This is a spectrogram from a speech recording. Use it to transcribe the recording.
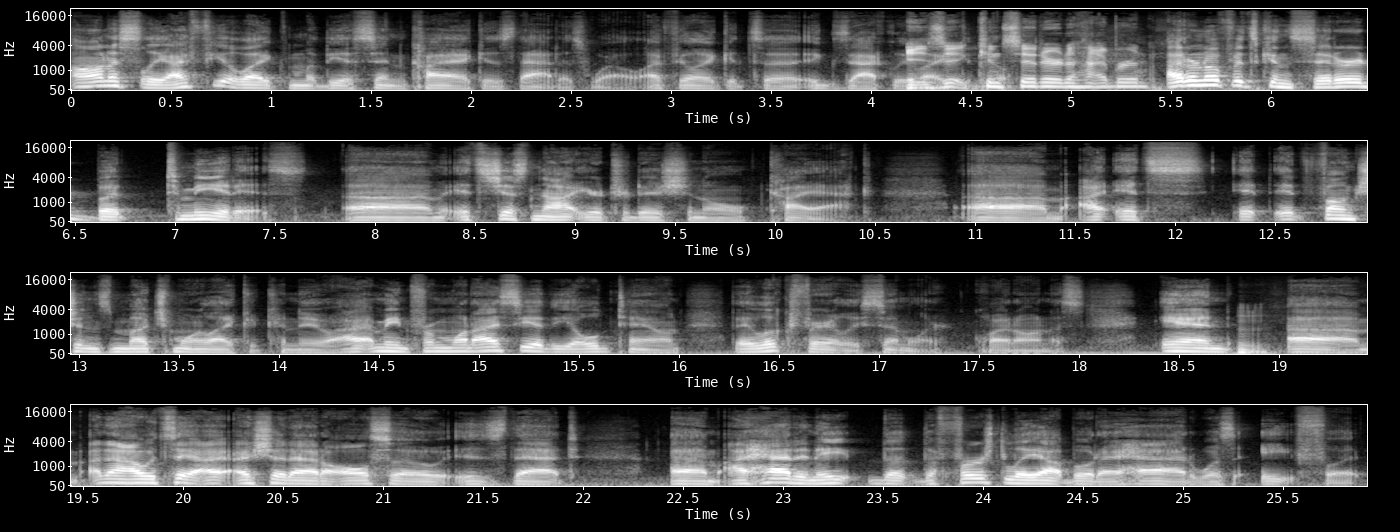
honestly, I feel like the Ascend kayak is that as well. I feel like it's a, exactly. Is like it considered a hybrid? I don't know if it's considered, but to me it is. Um, it's just not your traditional kayak. Um, I, it's it, it functions much more like a canoe. I, I, mean, from what I see at the old town, they look fairly similar, quite honest. And hmm. um, and I would say I, I should add also is that um, I had an eight. The the first layout boat I had was eight foot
